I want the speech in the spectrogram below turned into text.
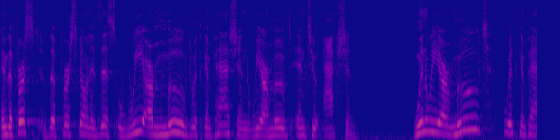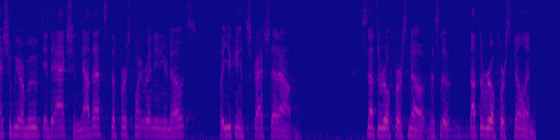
And the first, the first feeling is this we are moved with compassion, we are moved into action. When we are moved with compassion, we are moved into action. Now, that's the first point written in your notes, but you can scratch that out. It's not the real first note. That's not the real first fill in.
